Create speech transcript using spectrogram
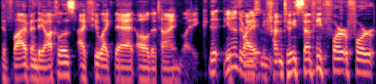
the Vive and the Oculus, I feel like that all the time. Like The- you know the I- reason- if I'm doing something for for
